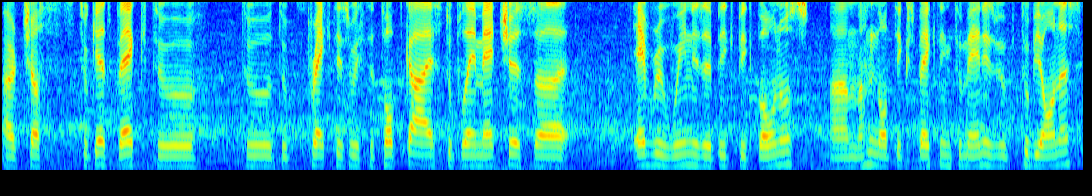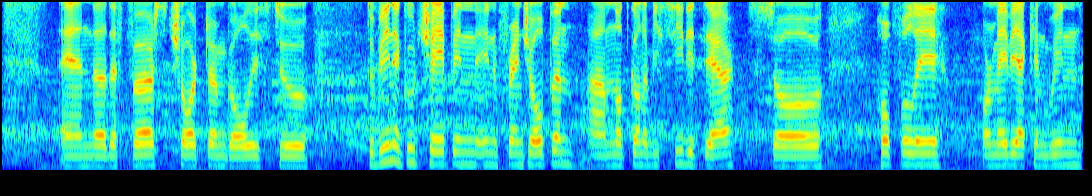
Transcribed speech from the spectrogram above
are just to get back to to to practice with the top guys to play matches uh, every win is a big, big bonus. Um, I'm not expecting too many, to be honest. And uh, the first short-term goal is to to be in a good shape in, in French Open. I'm not gonna be seated there, so hopefully, or maybe I can win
